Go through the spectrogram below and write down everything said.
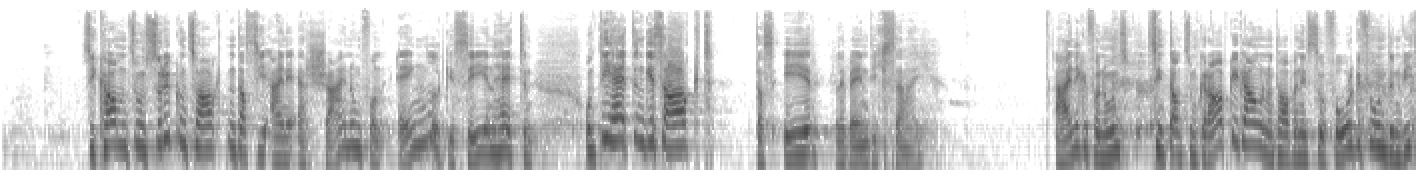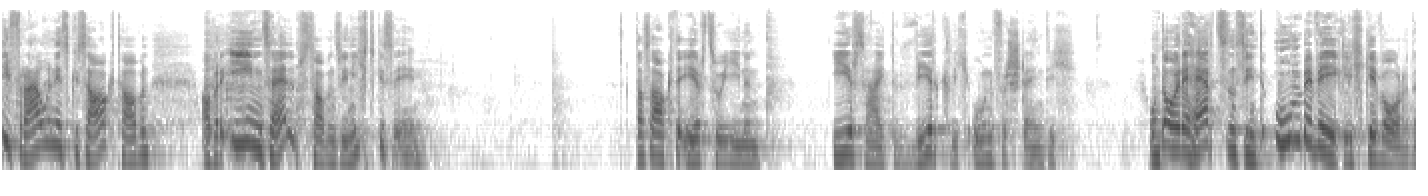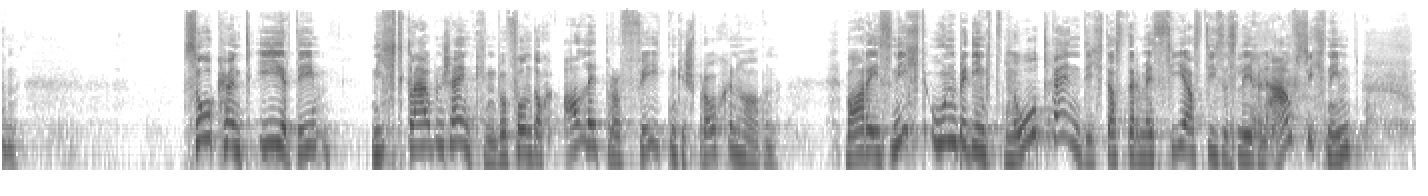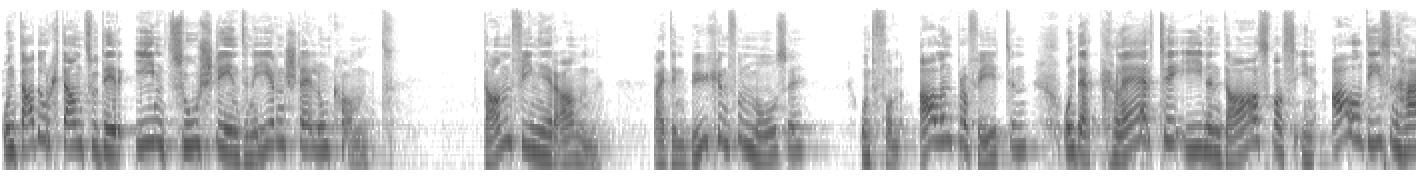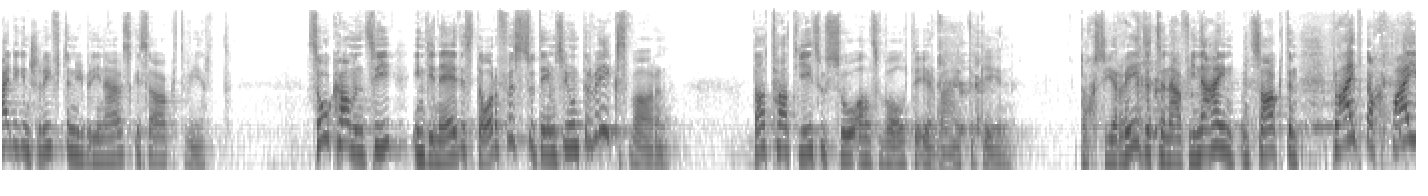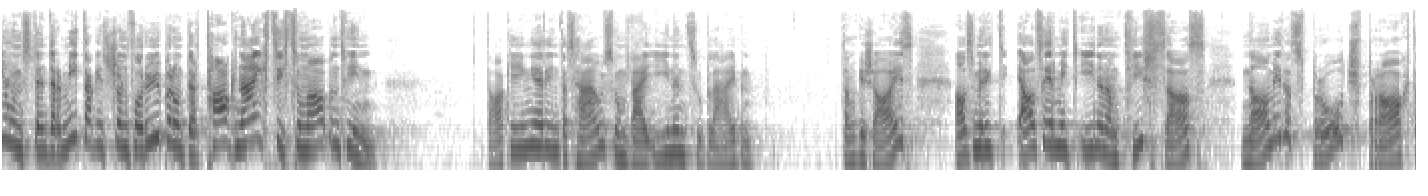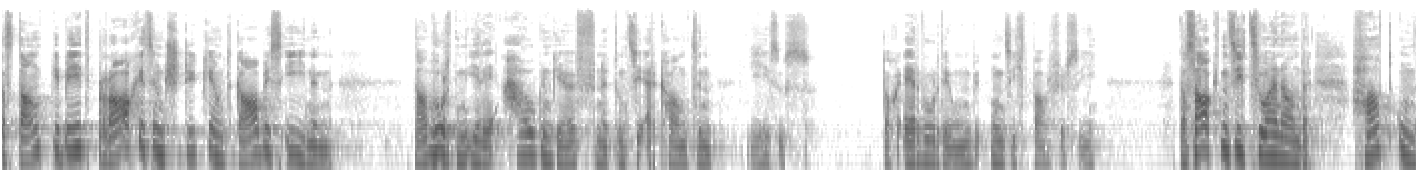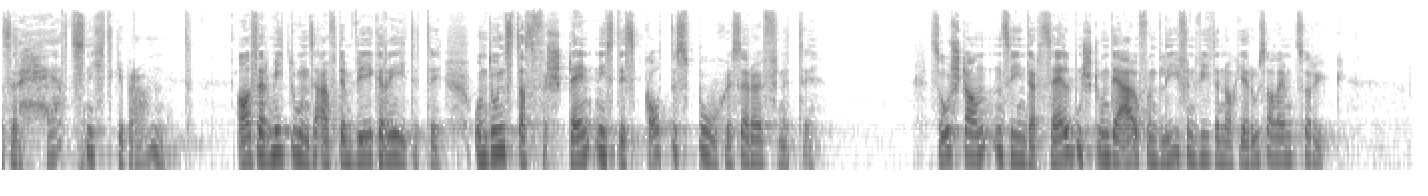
Sie kamen zu uns zurück und sagten, dass sie eine Erscheinung von Engel gesehen hätten. Und die hätten gesagt, dass er lebendig sei. Einige von uns sind dann zum Grab gegangen und haben es so vorgefunden, wie die Frauen es gesagt haben, aber ihn selbst haben sie nicht gesehen. Da sagte er zu ihnen, ihr seid wirklich unverständig und eure Herzen sind unbeweglich geworden. So könnt ihr dem nicht Glauben schenken, wovon doch alle Propheten gesprochen haben war es nicht unbedingt notwendig, dass der Messias dieses Leben auf sich nimmt und dadurch dann zu der ihm zustehenden Ehrenstellung kommt. Dann fing er an bei den Büchern von Mose und von allen Propheten und erklärte ihnen das, was in all diesen heiligen Schriften über ihn ausgesagt wird. So kamen sie in die Nähe des Dorfes, zu dem sie unterwegs waren. Da tat Jesus so, als wollte er weitergehen. Doch sie redeten auf ihn ein und sagten, bleib doch bei uns, denn der Mittag ist schon vorüber und der Tag neigt sich zum Abend hin. Da ging er in das Haus, um bei ihnen zu bleiben. Dann geschah es, als er mit ihnen am Tisch saß, nahm er das Brot, sprach das Dankgebet, brach es in Stücke und gab es ihnen. Da wurden ihre Augen geöffnet und sie erkannten Jesus doch er wurde unsichtbar für sie. Da sagten sie zueinander, hat unser Herz nicht gebrannt, als er mit uns auf dem Weg redete und uns das Verständnis des Gottesbuches eröffnete. So standen sie in derselben Stunde auf und liefen wieder nach Jerusalem zurück.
